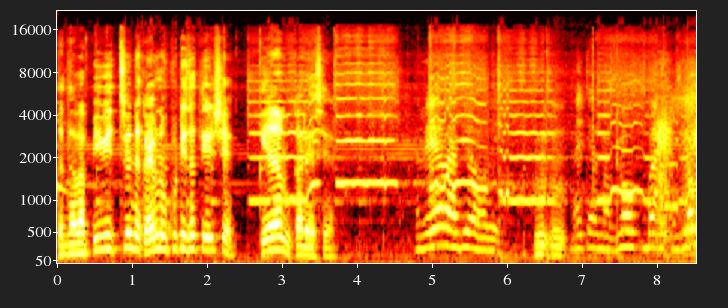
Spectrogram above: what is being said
તો દવા પીવી જ છે ને કાંઈ એમને ખૂટી જતી હશે. કેમ કરે છે? રેવા દો હવે. અત્યારમાં બ્લોગ બ્લોગ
